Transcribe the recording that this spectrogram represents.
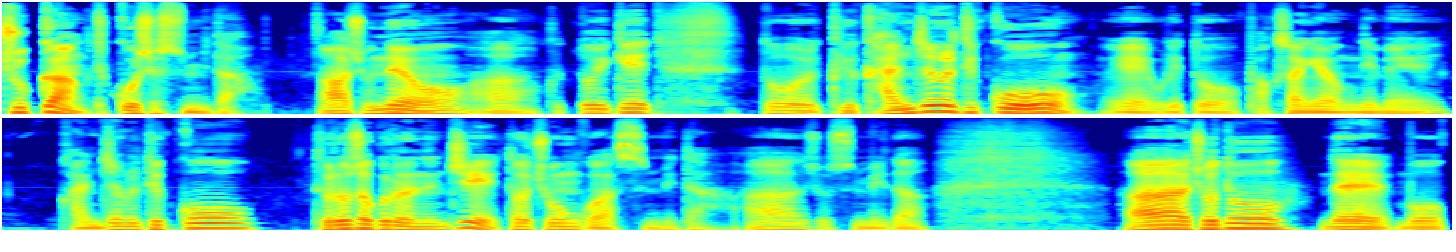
주강 듣고 오셨습니다. 아, 좋네요. 아, 그또 이게 또 그 간증을 듣고, 예, 우리 또 박상혁님의 간증을 듣고 들어서 그러는지 더 좋은 것 같습니다. 아, 좋습니다. 아, 저도, 네, 뭐,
